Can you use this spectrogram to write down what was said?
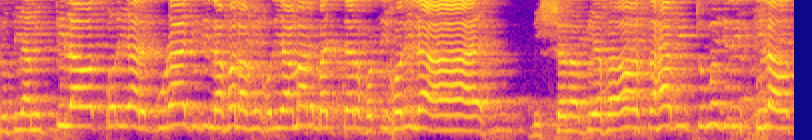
যদি আমি তিলাওয়াত করি আর গুড়ায় যদি লাফালাফি করি, আমার বাচ্চার ক্ষতি করিলাই। বিশ্বনবী সাহাবি, তুমি যদি তিলাওয়াত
